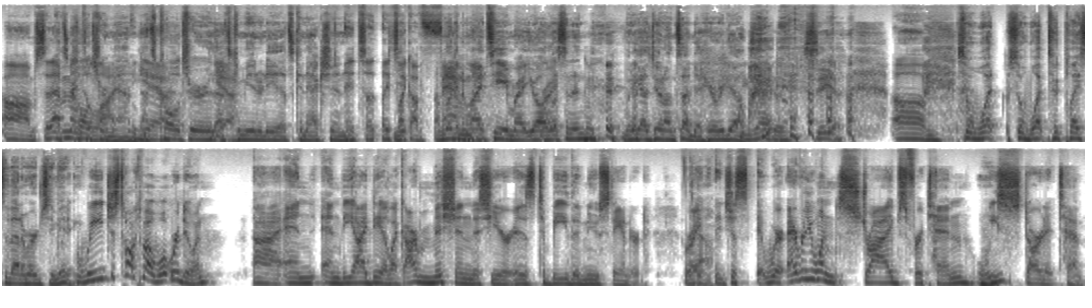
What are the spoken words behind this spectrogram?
Um, so that That's meant culture, a lot. man. That's culture. That's community. That's connection. It's a, it's like a I'm looking at my team, right? You all Right. listening? What are you guys doing on Sunday? Here we go. Exactly. See ya. Um, So what? So what took place at that emergency meeting? we just talked about what we're doing, uh, and and the idea. Like our mission this year is to be the new standard, right? Yeah. It just where everyone strives for 10 we Mhm. start at ten.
